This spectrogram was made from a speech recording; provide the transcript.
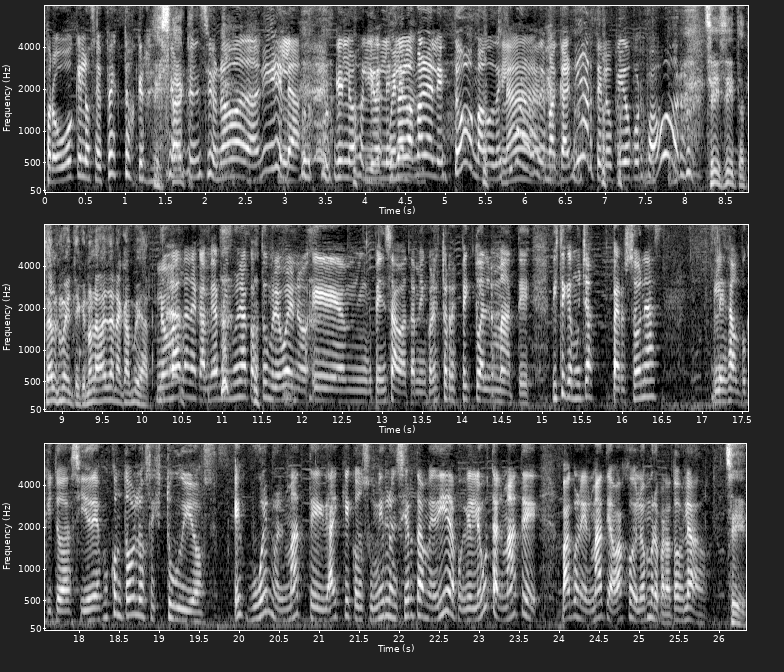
provoque los efectos que recién mencionaba Daniela, que los, les haga mal al estómago, dejemos de macanear, te lo pido por favor. Sí, sí, totalmente, que no la vayan a cambiar. No vayan a cambiar ninguna costumbre. Bueno, eh, pensaba también con esto respecto al mate, viste que muchas personas les da un poquito de acidez, vos con todos los estudios, ¿Es bueno el mate? ¿Hay que consumirlo en cierta medida? Porque le gusta el mate, va con el mate abajo del hombro para todos lados. Sí,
